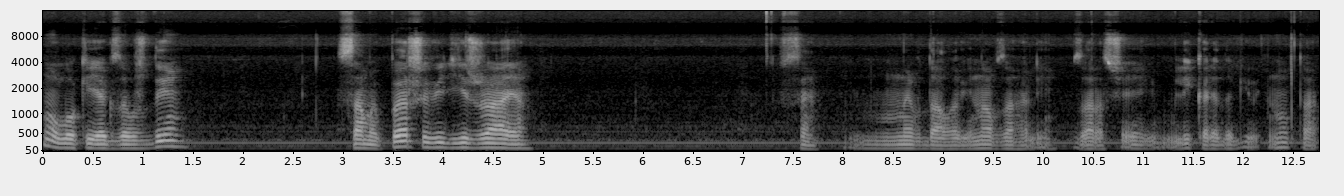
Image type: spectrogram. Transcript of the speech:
Ну, Локі, як завжди. Саме перший від'їжджає. Все. Невдала війна взагалі. Зараз ще й лікаря доб'ють. Ну так.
